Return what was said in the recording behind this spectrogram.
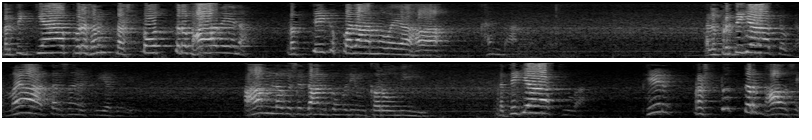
प्रतिज्ञा प्रश्न प्रश्नोत्तर भाव प्रत्येक पदान्वय पहले प्रतिज्ञा हो गया मैं आकर्षण क्रिय आम लघु सिद्धांत को करो करोमी। प्रतिज्ञा हुआ फिर प्रश्नोत्तर भाव से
